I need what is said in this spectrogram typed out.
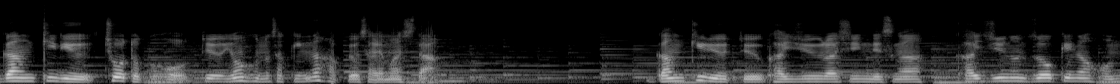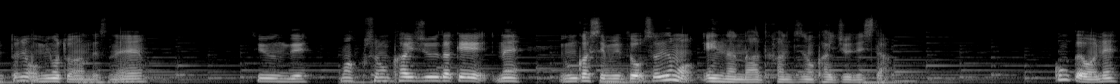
眼気流超特報という4分の作品が発表されました。眼気流という怪獣らしいんですが、怪獣の造形が本当にお見事なんですね。っていうんで、まあ、その怪獣だけね、動かしてみると、それでも絵になるなって感じの怪獣でした。今回はね、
